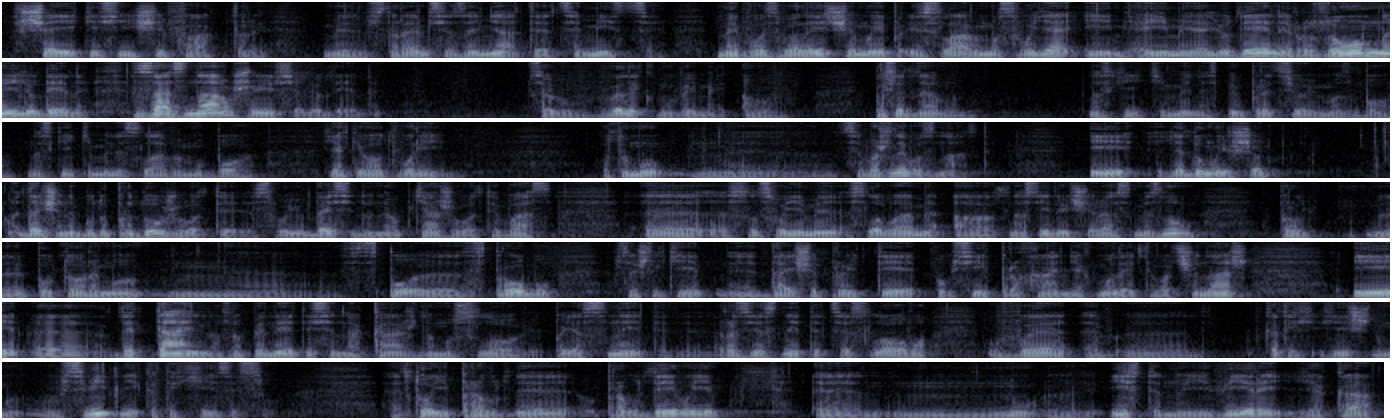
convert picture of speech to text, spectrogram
ще якісь інші фактори. Ми стараємося зайняти це місце. Ми возвеличуємо і- і славимо своє ім'я, ім'я людини, розумної людини, зазнавшоїся людини. Це в великому вимірі, а в повсякденному. Наскільки ми не співпрацюємо з Богом, наскільки ми не славимо Бога, як Його творіння. Тому е, це важливо знати. І я думаю, що далі не буду продовжувати свою бесіду, не обтяжувати вас е, своїми словами, а от на раз ми знов е, повторимо е, е, спробу все ж таки далі пройти по всіх проханнях молитви. Отче наш і детально зупинитися на кожному слові, пояснити, роз'яснити це слово в, е, е, катехічному, в світлі катехізису, е, тої прав- правдивої, ну, істинної віри, яка,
